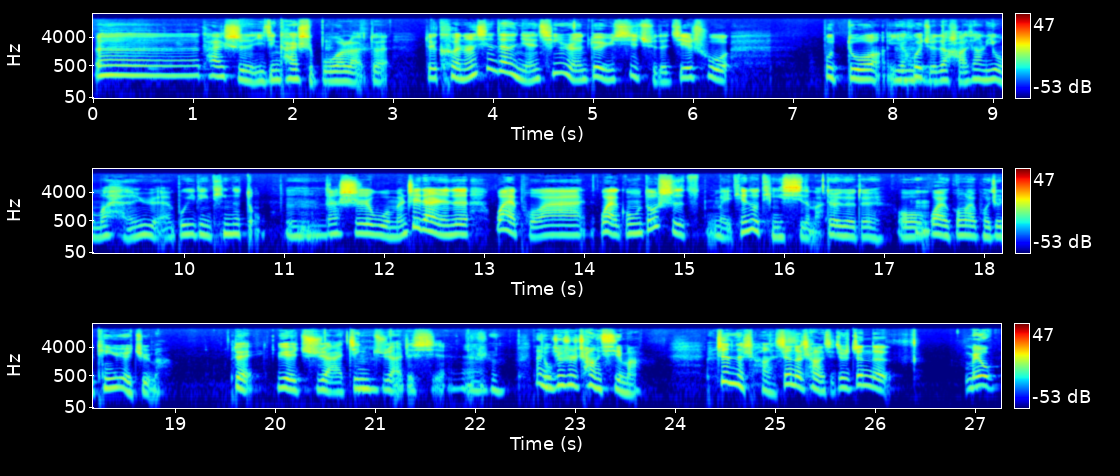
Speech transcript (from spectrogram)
呃，开始已经开始播了，对对，可能现在的年轻人对于戏曲的接触不多，也会觉得好像离我们很远，不一定听得懂。嗯，但是我们这代人的外婆啊、外公都是每天都听戏的嘛，对对对，我嗯外公外婆就听越剧嘛。对，越剧啊、京剧啊这些，嗯，那你就是唱戏嘛？真的唱戏，真的唱戏，就是真的没有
